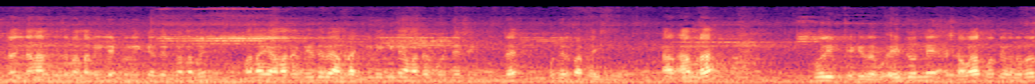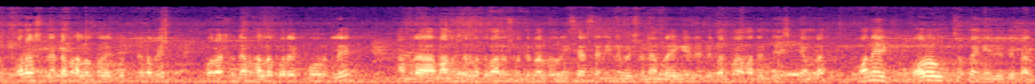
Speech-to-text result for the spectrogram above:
স্টাইল নানান কিছু বানাবে ইলেকট্রনিক গ্যাজেট বানাবে বানাই আমাদের দিয়ে দেবে আমরা কিনে কিনে আমাদের বৈদেশিক মুদ্রায় ওদের পাঠাই দিব। আর আমরা গরিব থেকে যাব এই জন্যে সবার প্রতি অনুরোধ পড়াশোনাটা ভালো করে করতে হবে। পড়াশোনা ভালো করে করলে আমরা মানুষের মতো মানুষ হতে পারব রিসার্চ অ্যান্ড ইনোভেশনে আমরা এগিয়ে যেতে পারব আমাদের দেশকে আমরা অনেক বড় উচ্চতায় নিয়ে যেতে পারব।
